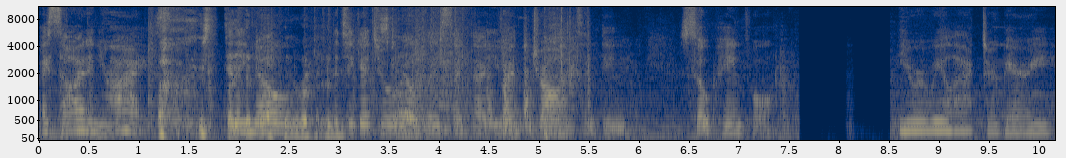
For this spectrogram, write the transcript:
I saw it in your eyes. and I know that to get to a real place like that, you had to draw on something so painful. You're a real actor, Barry.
